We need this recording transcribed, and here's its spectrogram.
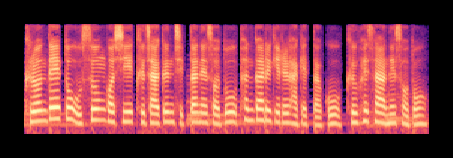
그런데 또 우스운 것이 그 작은 집단에서도 편가르기를 하겠다고 그 회사 안에서도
